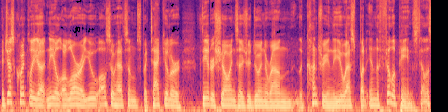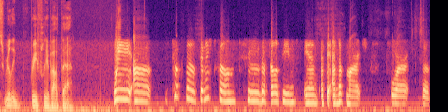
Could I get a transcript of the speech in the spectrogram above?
And just quickly, uh, Neil or Laura, you also had some spectacular theater showings as you're doing around the country in the U.S., but in the Philippines. Tell us really briefly about that. We uh, took the finished film to the Philippines in at the end of March for the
